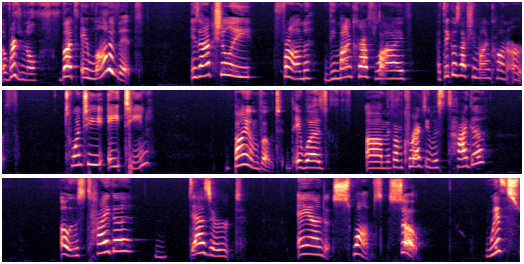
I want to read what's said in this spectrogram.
original, but a lot of it is actually from the Minecraft Live, I think it was actually Minecon Earth 2018 biome vote. It was Um, if I'm correct, it was taiga. Oh, it was taiga, desert, and swamps. So, with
